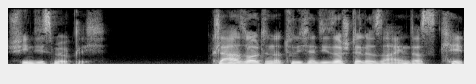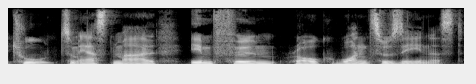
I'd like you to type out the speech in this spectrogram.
schien dies möglich. Klar sollte natürlich an dieser Stelle sein, dass K2 zum ersten Mal im Film Rogue One zu sehen ist.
